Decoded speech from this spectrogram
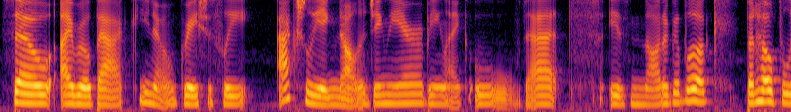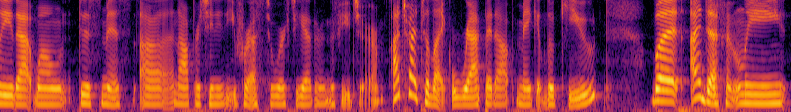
So I wrote back, you know, graciously, actually acknowledging the error, being like, oh, that is not a good look. But hopefully that won't dismiss uh, an opportunity for us to work together in the future. I tried to like wrap it up, make it look cute, but I definitely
